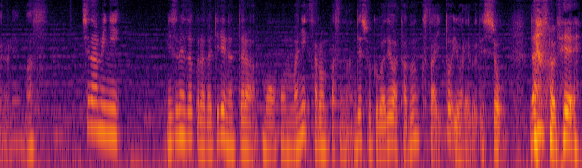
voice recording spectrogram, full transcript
えられます。ちなみに水目桜だけで塗ったらもうほんまにサロンパスなんで職場では多分臭いと言われるでしょう。なので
